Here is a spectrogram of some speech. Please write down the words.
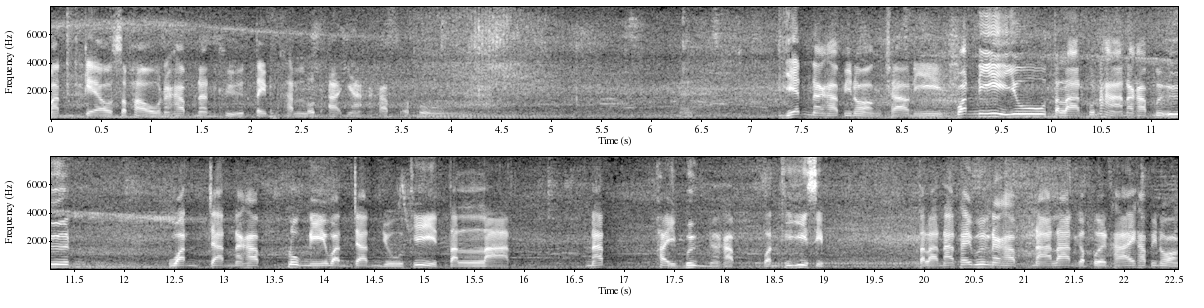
มันแก้วสะเพานะครับ นั่นคือเต็มคันรถอาญะครับโอ้โหเย็นนะครับพี่น้องเช้านี้ วันนี้อยู่ตลาดคุณหานะครับ มืออื่นวันจันทร์นะครับพรุ่งนี้วันจันทร์อยู่ที่ตลาดนัด ไผ่บึ้งนะครับ วันที่ 20 ตลาดนัดไผ่บึ้งนะครับ นาล้านก็เปิดขายครับพี่น้อง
